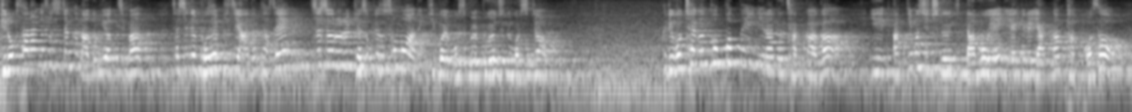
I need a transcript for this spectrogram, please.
비록 사랑에서 시작한 나눔이었지만 자신을 보살피지 않은 탓에 스스로를 계속해서 소모하는 기버의 모습을 보여주는 것이죠. 그리고 최근 토퍼페인이라는 작가가 이 아낌없이 주는 나무의 이야기를 약간 바꿔서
